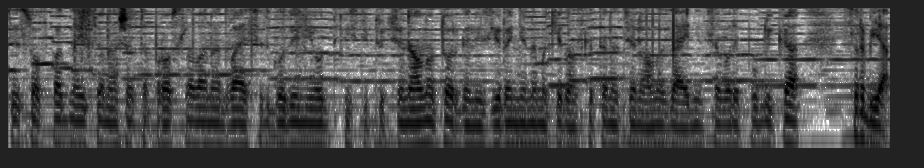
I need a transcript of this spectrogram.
се совпадна и со нашата прослава на 20 години од институционалното организирање на Македонската национална заедница во Република Србија.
